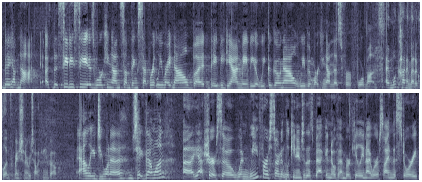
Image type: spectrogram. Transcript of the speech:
They have not. Uh, the CDC is working on something separately right now, but they began maybe a week ago now. We've been working on this for four months. And what kind of medical information are we talking about? Ali, do you want to take that one? Uh, yeah, sure. So when we first started looking into this back in November, Keeley and I were assigned this story,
